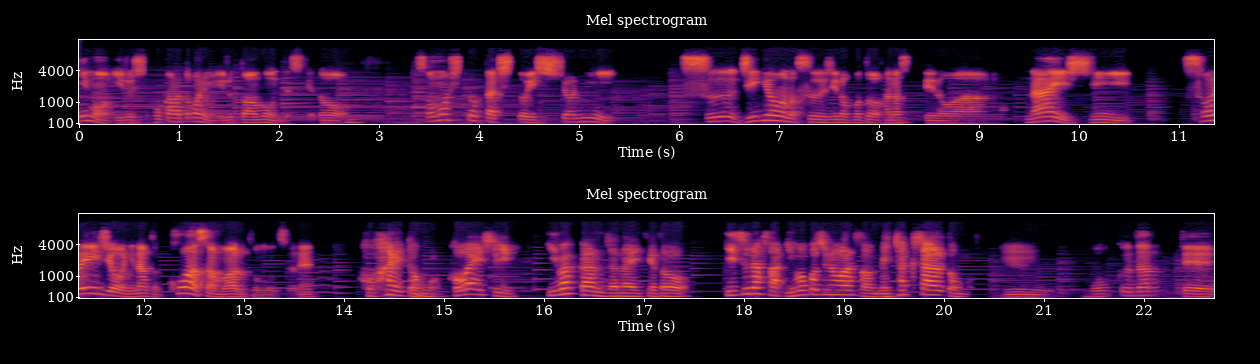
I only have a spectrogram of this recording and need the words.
にもいるし、他のところにもいるとは思うんですけど、その人たちと一緒に数事業の数字のことを話すっていうのはないし、それ以上になんか怖さもあると思うんですよね。怖いと思う。怖いし、違和感じゃないけど、居づらさ、居心地の悪さはめちゃくちゃあると思う。うん。僕だって、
